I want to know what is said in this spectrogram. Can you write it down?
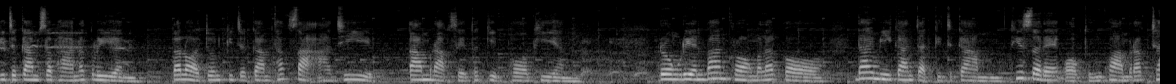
กิจกรรมสภานักเรียน ตลอดจนกิจกรรมทักษะอาชีพ ตามหลักเศรษฐกิจพอเพียง โรงเรียนบ้านคลองมะละกอ ได้มีการจัดกิจกรรมที่แสดงออกถึงความรักช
